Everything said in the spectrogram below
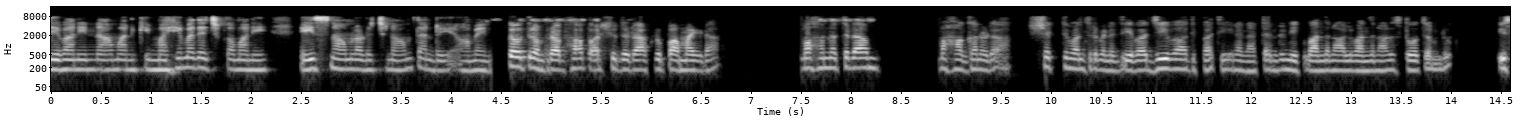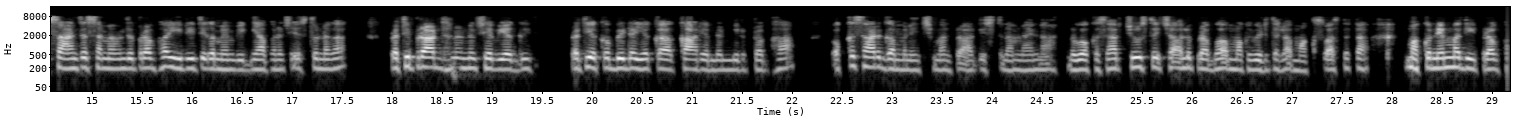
దేవాని నామానికి మహిమ తెచ్చుకోమని ఏ అడుచున్నాం తండ్రి. ఆమె స్తోత్రం ప్రభా పరిశుద్ధుడా కృపామయుడ మహోన్నతుడ మహాగణుడ శక్తివంతుడమైన దేవ జీవాధిపతి అయిన నా తండ్రి నీకు వందనాలు వందనాలు స్తోత్రములు. ఈ సాయంత్ర సమయం ప్రభ ఈ రీతిగా మేము విజ్ఞాపన చేస్తుండగా ప్రతి ప్రార్థనను చెవి ప్రతి ఒక్క బిడ్డ యొక్క కార్యంలో మీరు ప్రభ ఒక్కసారి గమనించి మనం ప్రార్థిస్తున్నాం నాయన. నువ్వు ఒకసారి చూస్తే చాలు ప్రభ మాకు విడుదల మాకు స్వస్థత మాకు నెమ్మది ప్రభ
